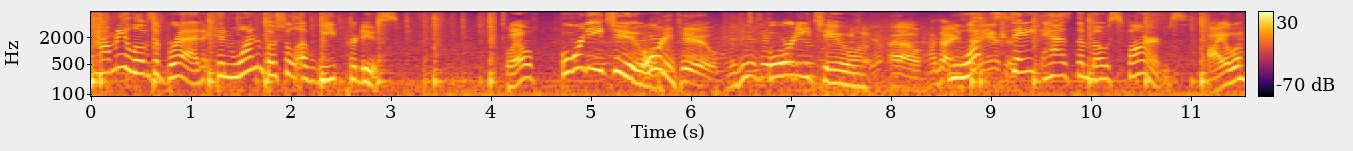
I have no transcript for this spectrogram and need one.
How many loaves of bread can one bushel of wheat produce? 12? 42. 42. Did you just say 42. Oh, I thought you What said the answer. state has the most farms? Iowa?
